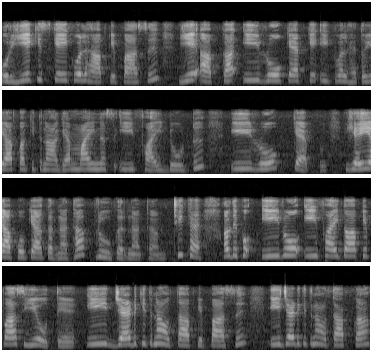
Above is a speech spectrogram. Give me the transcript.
और ये किसके इक्वल है आपके पास? ये आपका ई रो कैप के इक्वल है। तो ये आपका कितना आ गया? Minus E five dot E rho cap यही आपको क्या करना था? प्रूव करना था। ठीक है? अब देखो ई रो ई फाइव तो आपके पास ये होते हैं। ई e जेड कितना होता है आपके पास? ई e जेड कितना होता है आपका?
